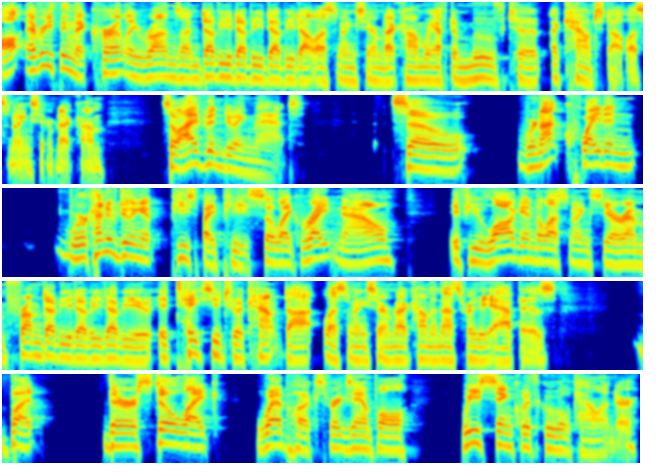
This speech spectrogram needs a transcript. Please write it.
all, everything that currently runs on www.lessannoyingcrm.com, we have to move to account.lessannoyingcrm.com. So I've been doing that. So we're not quite in, we're kind of doing it piece by piece. So like right now, if you log into Less CRM from www, it takes you to account.lessannoyingcrm.com and that's where the app is. But there are still like webhooks. For example, we sync with Google Calendar.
